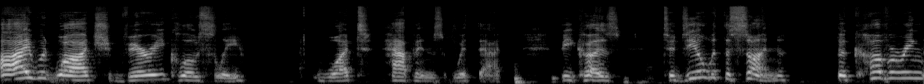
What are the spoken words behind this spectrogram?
I would watch very closely what happens with that because to deal with the son, the covering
